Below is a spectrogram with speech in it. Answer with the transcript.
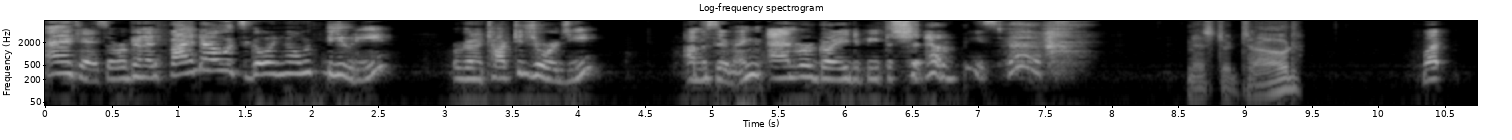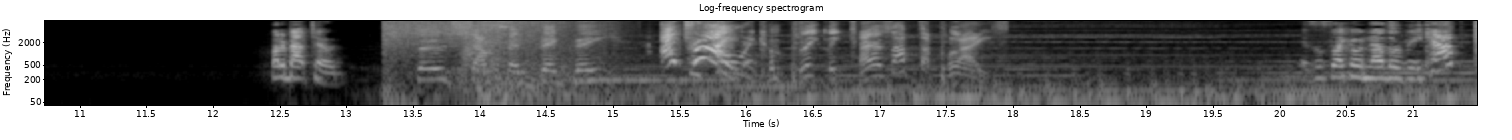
Okay, so we're gonna find out what's going on with Beauty. We're gonna talk to Georgie. I'm assuming, and we're going to beat the shit out of Beast. Mr. Toad? what? What about Toad? Do something, Bigby. I I tried! Before he completely tears up the place. Is this like another recap?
